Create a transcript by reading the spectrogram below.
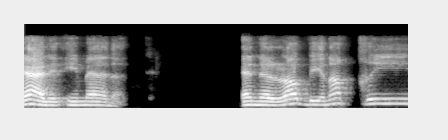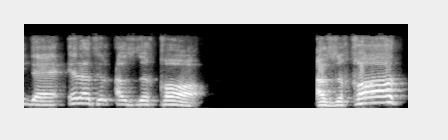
اعلن ايمانك أن الرب ينقي دائرة الأصدقاء اصدقاء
